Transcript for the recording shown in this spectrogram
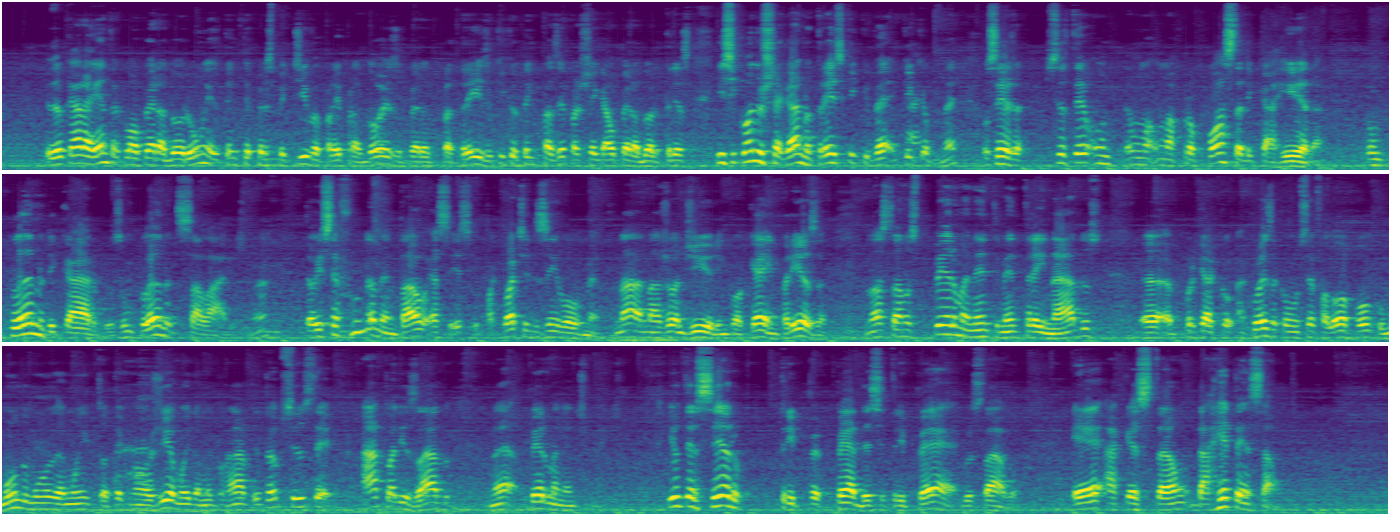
O cara entra com o operador 1, ele tem que ter perspectiva para ir para 2, para 3, o que, que eu tenho que fazer para chegar ao operador 3? E se quando eu chegar no 3, o que, que, vem, que, que eu. Né? Ou seja, precisa ter um, uma, uma, proposta de carreira, um plano de cargos, um plano de salários. Né? Então isso é fundamental, esse, esse pacote de desenvolvimento. Na, na John Deere, em qualquer empresa, nós estamos permanentemente treinados, porque a, a, coisa, como você falou há pouco, o mundo muda muito, a tecnologia muda muito rápido, então eu preciso ser atualizado né, permanentemente. E o terceiro tripé desse tripé, Gustavo, é a questão da retenção.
